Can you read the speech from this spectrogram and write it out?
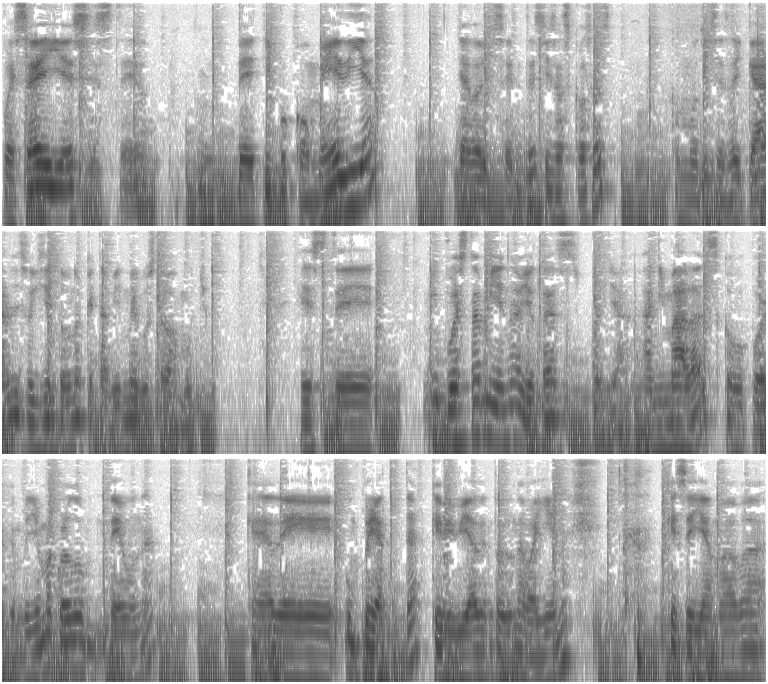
pues series, este, de tipo comedia, de adolescentes y esas cosas, como dices, hay Carly, soy 101 que también me gustaba mucho. Este, y pues también había otras, pues ya, animadas, como por ejemplo, yo me acuerdo de una que era de un piratita que vivía dentro de una ballena que se llamaba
